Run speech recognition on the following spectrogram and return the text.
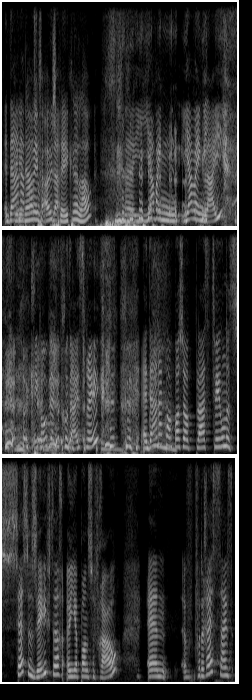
Kun je daarna die naam pas even uitspreken, Lau? eh Yaweng, Yaweng Lai. Ik hoop dat ik het goed uitspreek. en daarna kwam pas op plaats 276 een Japanse vrouw. En eh, voor de rest zijn het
